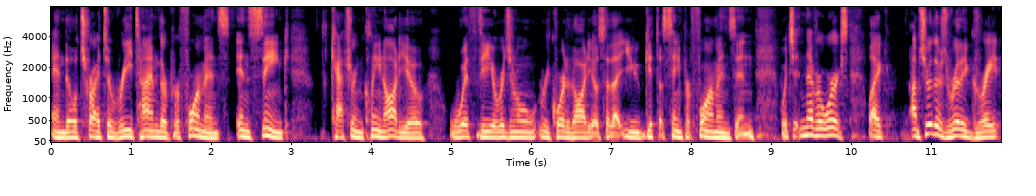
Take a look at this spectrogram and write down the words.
and they'll try to retime their performance in sync, capturing clean audio with the original recorded audio so that you get the same performance and which it never works. Like I'm sure there's really great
